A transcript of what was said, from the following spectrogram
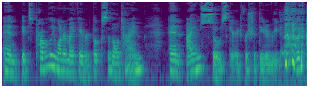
And it's probably one of my favorite books of all time. And I am so scared for Shruti to read it. Like,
